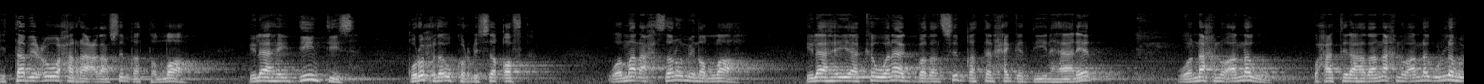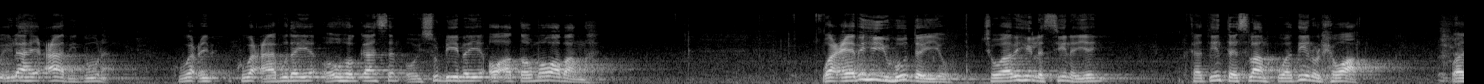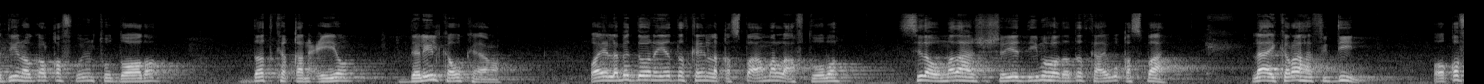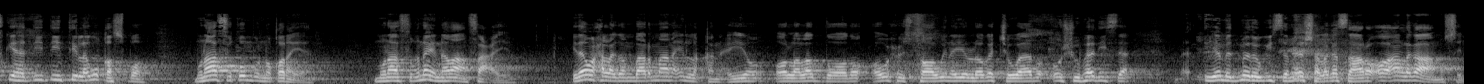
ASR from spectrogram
Itabicuu waxaa raacdaan sibqat allah ilaahay diintiisa quruxda u kordhisa qofka. Waman axsanu min allah. Ilaahay yaa ka wanaag badan sibqatan xagga diin ahaaneed wa naxnu anagu waxaad tidhaahdaa naxnu anagu lahu ilaahay caabiduuna. Kuwa kuwa caabudaya oo u hogaansan oo isu dhiibaya oo addoommo abaan nahay waa ceebihii yuhuudda iyo jawaabihii la siinayey marka diinta islaamku waa diin ulxiwaar waa diin ogol qofku intuu doodo dadka qanciyo daliilka u keeno. Waayo lama doonayo dadka in la qasbo ama la aftuubo. Sida ummadaha shisheeye diimahooda dadka ay ugu qasbaan laa ikraaha fi ddiin oo qofkii haddii diintii lagu qasbo munaafiqun buu noqonayaa munaafiqna anfacayo. Idan waxaa laga maarmaana in la qanciyo oo lala doodo oo wuxuu istaawinayo looga jawaabo oo shubhadiisa iyo madmadowgiisa meesha laga saaro oo aan laga aamusin.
